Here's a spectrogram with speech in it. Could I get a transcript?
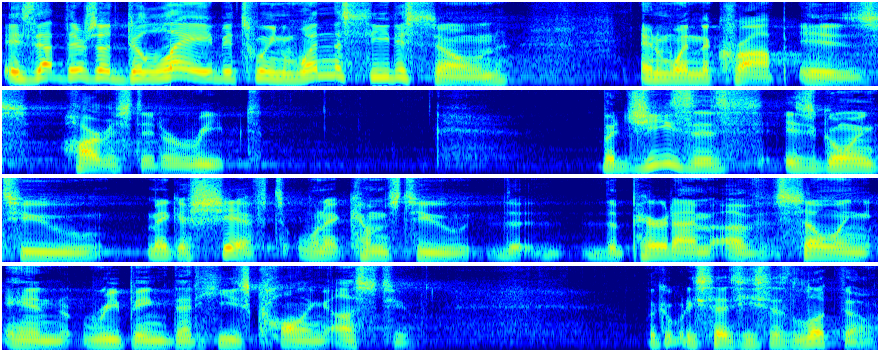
is that there's a delay between when the seed is sown and when the crop is harvested or reaped. But Jesus is going to make a shift when it comes to the, the paradigm of sowing and reaping that he's calling us to. Look at what he says. He says, Look, though,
